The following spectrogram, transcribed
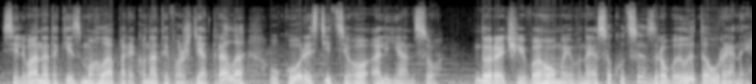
Сільвана таки змогла переконати вождя Трала у користі цього альянсу. До речі, вагомий внесок у це зробили таурени.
